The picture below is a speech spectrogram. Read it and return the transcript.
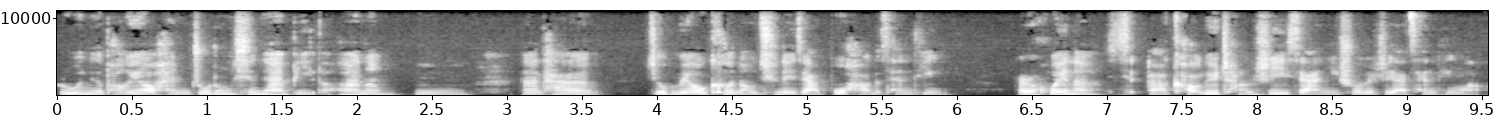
如果你的朋友很注重性价比的话呢，嗯，那他就没有可能去那家不好的餐厅，而会呢啊考虑尝试一下你说的这家餐厅了。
